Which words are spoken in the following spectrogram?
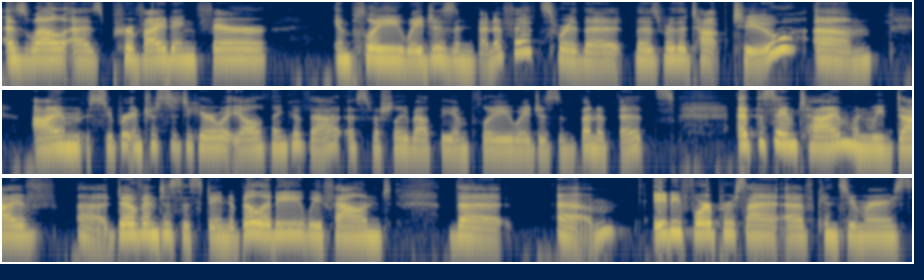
as well as providing fair employee wages and benefits were the those were the top two. Um, I'm super interested to hear what y'all think of that, especially about the employee wages and benefits. At the same time, when we dive uh, dove into sustainability, we found the um, 84% of consumers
